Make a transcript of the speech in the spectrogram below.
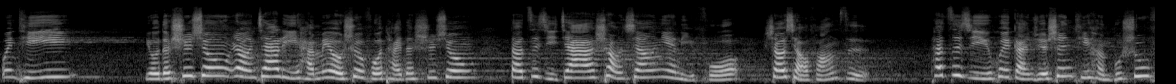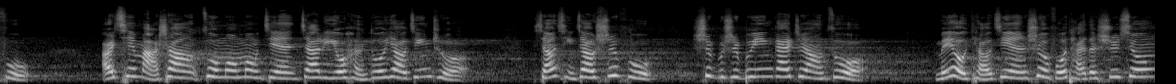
问题一：有的师兄让家里还没有设佛台的师兄到自己家上香念礼佛、烧小房子，他自己会感觉身体很不舒服，而且马上做梦梦见家里有很多要经者。想请教师傅，是不是不应该这样做？没有条件设佛台的师兄，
